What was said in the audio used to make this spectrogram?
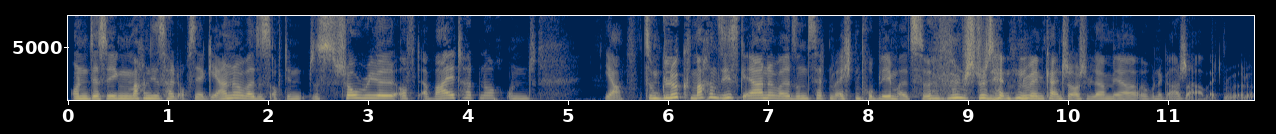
Und deswegen machen die es halt auch sehr gerne, weil es auch den, das Showreel oft erweitert noch und ja, zum Glück machen sie es gerne, weil sonst hätten wir echt ein Problem als äh, Filmstudenten, wenn kein Schauspieler mehr ohne Gage arbeiten würde.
